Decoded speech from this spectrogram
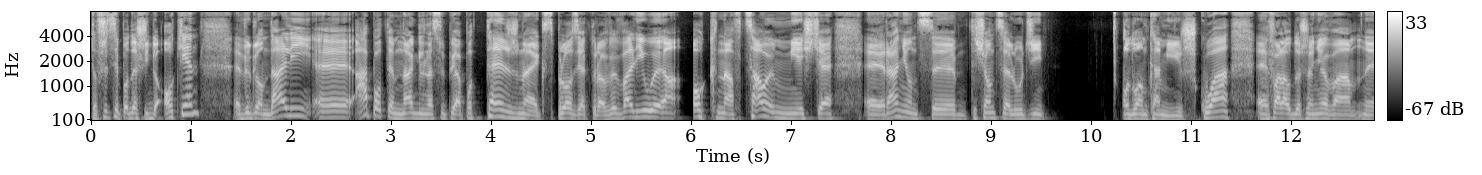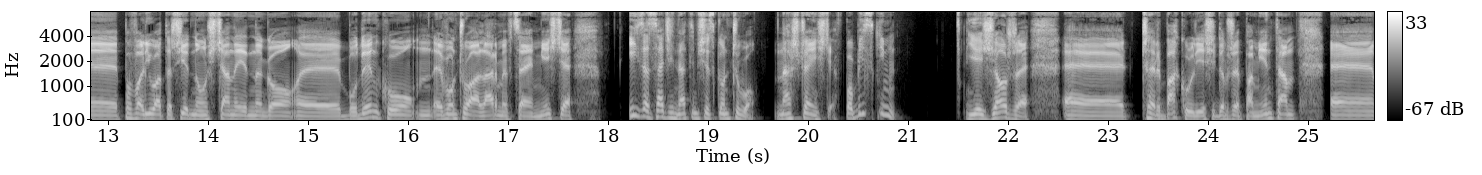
to wszyscy podeszli do okien, wyglądali, e, a potem nagle nastąpiła potężna eksplozja, która wywaliła okna w całym mieście, e, raniąc tysiące ludzi odłamkami szkła. Fala uderzeniowa powaliła też jedną ścianę jednego budynku, włączyła alarmy w całym mieście. I w zasadzie na tym się skończyło. Na szczęście. W pobliskim jeziorze e, Czerbakul, jeśli dobrze pamiętam, e,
